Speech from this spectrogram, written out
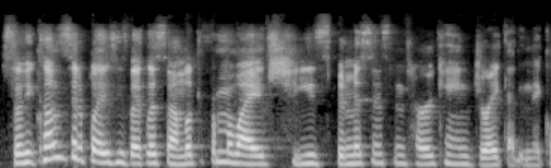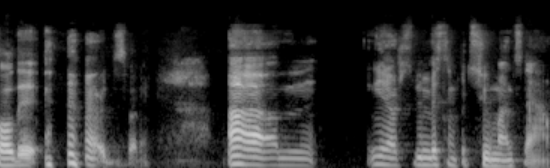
So he comes to the place. He's like, "Listen, I'm looking for my wife. She's been missing since Hurricane Drake. I think they called it. Just funny. Um, you know, she's been missing for two months now.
